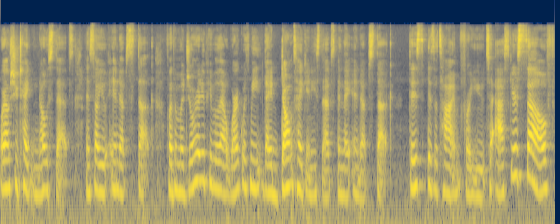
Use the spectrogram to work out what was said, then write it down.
or else you take no steps. And so you end up stuck. For the majority of people that work with me, they don't take any steps and they end up stuck. This is a time for you to ask yourself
